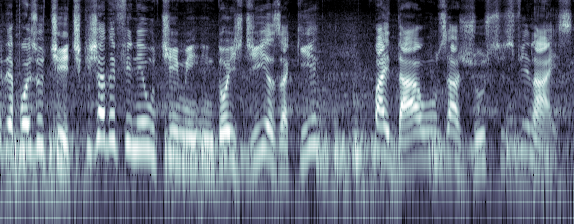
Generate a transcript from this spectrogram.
E depois o Tite, que já definiu o time em dois dias aqui, vai dar uns ajustes finais.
